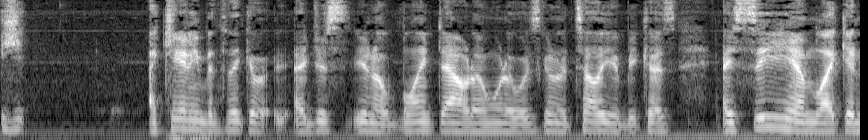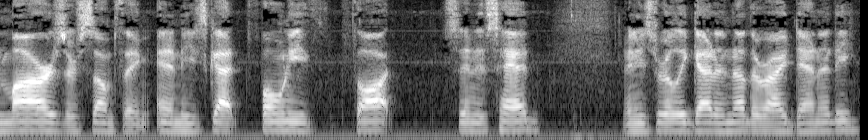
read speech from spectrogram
he. I can't even think of it. I just, you know, blanked out on what I was going to tell you because I see him like in Mars or something and he's got phony thoughts in his head and he's really got another identity.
